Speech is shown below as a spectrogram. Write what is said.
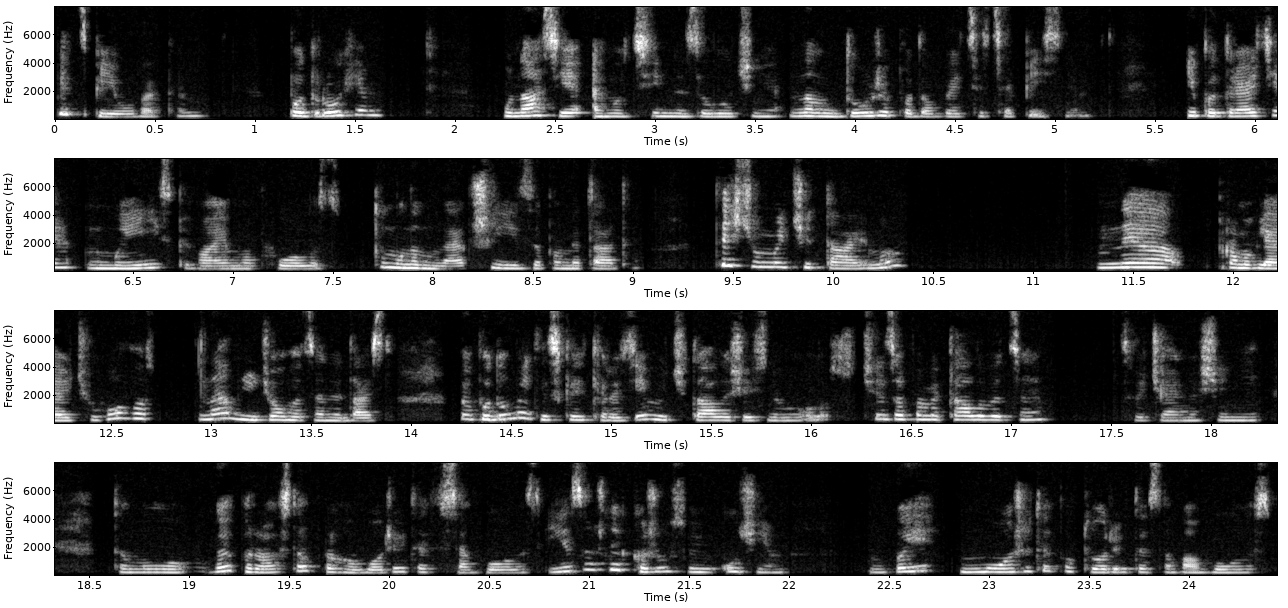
підспівувати. По-друге, у нас є емоційне залучення. Нам дуже подобається ця пісня. І по-третє, ми її співаємо вголос, тому нам легше її запам'ятати. Те, що ми читаємо, не промовляючи голос, нам нічого це не дасть. Ви подумайте, скільки разів ви читали щось на голос. Чи запам'ятали ви це? Звичайно, що ні. Тому ви просто проговорюєте все вголос. І я завжди кажу своїм учням: ви можете повторювати слова вголос.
